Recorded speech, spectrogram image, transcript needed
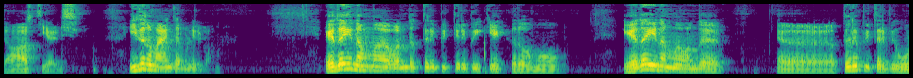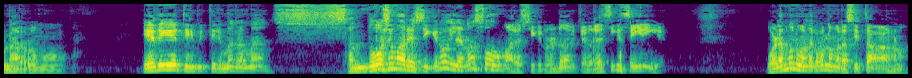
ஜாஸ்தி ஆயிடுச்சு. இதை நம்ம ஆங்கர் பண்ணிக்கிட்டோம். எதை நம்ம வந்து திருப்பி திருப்பி கேட்குறோமோ எதை நம்ம வந்து திருப்பி திருப்பி உணர்றோமோ எதையே திருப்பி திரும்ப நம்ம சந்தோஷமாக ரசிக்கிறோம் இல்லைன்னா சோகமாக ரசிக்கிறோம். ரெண்டு தான் வித்தியாசம். ரசிக்க செய்கிறீங்க உடம்புன்னு வந்ததுக்கப்புறம் நம்ம ரசித்தான் ஆகணும்.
